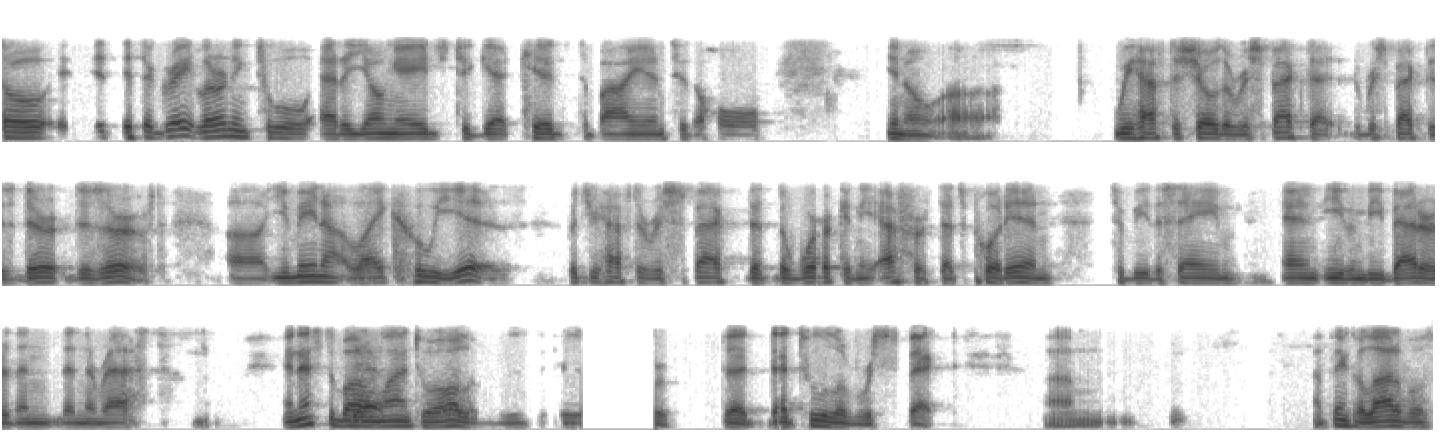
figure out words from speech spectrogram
So it, it's a great learning tool at a young age to get kids to buy into the whole, you know, uh, we have to show the respect that respect is der- deserved. Uh, you may not like who he is, but you have to respect that the work and the effort that's put in to be the same and even be better than than the rest. And that's the bottom Yeah. line to all of it is, is that that tool of respect. Um, I think a lot of us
